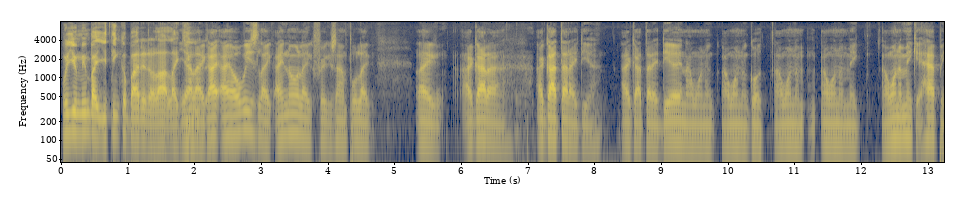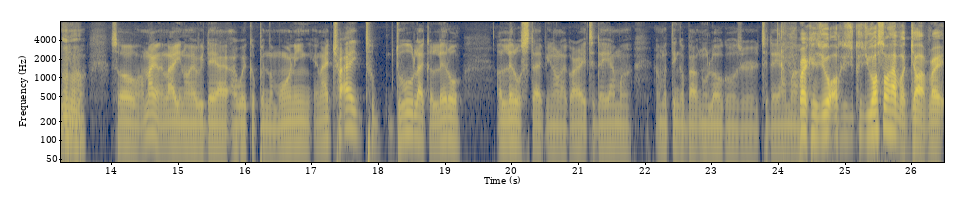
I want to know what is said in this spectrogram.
what do you mean by you think about it a lot? Like, yeah, you, like I I always like I know like for example like like I gotta I got that idea. I got that idea and I wanna I wanna go I wanna I wanna make I wanna make it happen, you Mhm. know. So I'm not gonna lie, you know, every day I, I wake up in the morning and I try to do like a little a little step, you know, like all right, today I'm a I'm gonna think about new logos or today I'm a right? Because you because you also have a job, right?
